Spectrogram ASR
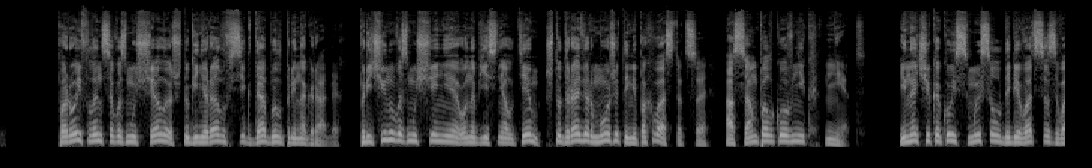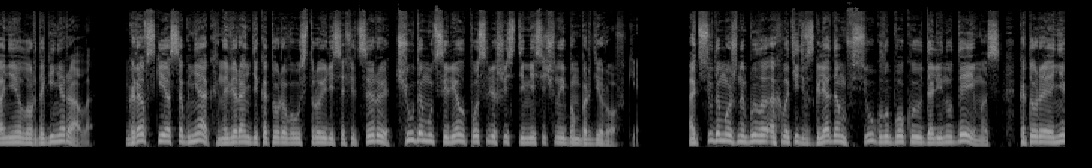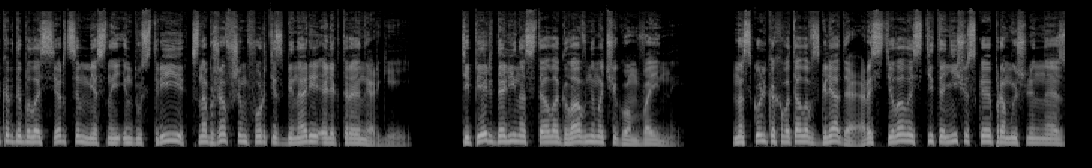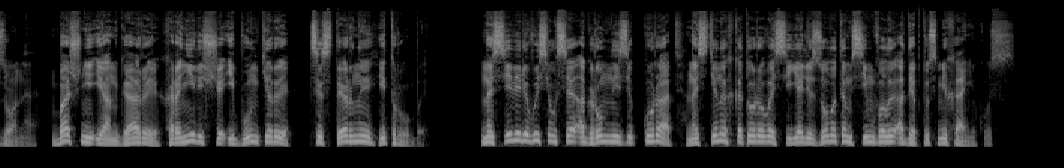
Порой Флэнса возмущало, что генерал всегда был при наградах. Причину возмущения он объяснял тем, что драйвер может ими похвастаться, а сам полковник нет. Иначе какой смысл добиваться звания лорда-генерала? Графский особняк, на веранде которого устроились офицеры, чудом уцелел после шестимесячной бомбардировки. Отсюда можно было охватить взглядом всю глубокую долину Деймос, которая некогда была сердцем местной индустрии, снабжавшим Фортис Бинари электроэнергией. Теперь долина стала главным очагом войны. Насколько хватало взгляда, расстилалась титаническая промышленная зона. Башни и ангары, хранилища и бункеры, цистерны и трубы. На севере высился огромный зиккурат, на стенах которого сияли золотом символы Адептус Механикус.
